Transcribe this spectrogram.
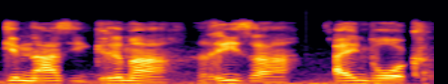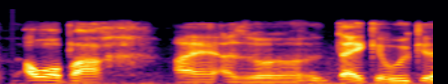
gimnazji Grimma, Riesa, Einburg, Auerbach, Aj, also tajke ujke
